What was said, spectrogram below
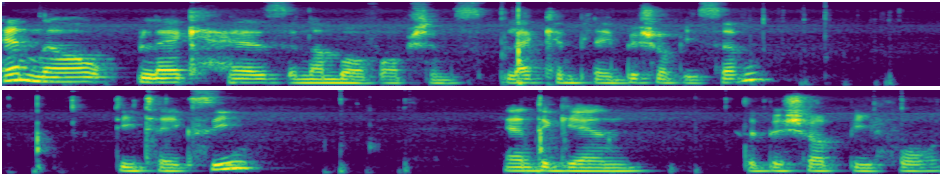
And now black has a number of options. Black can play bishop e7, d takes c, and again the bishop b4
